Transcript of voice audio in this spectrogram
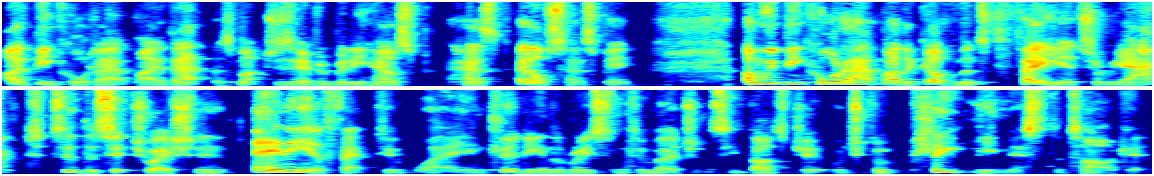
I've been caught out by that as much as everybody has, has else has been. And we've been caught out by the government's failure to react to the situation in any effective way, including the recent emergency budget, which completely missed the target.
